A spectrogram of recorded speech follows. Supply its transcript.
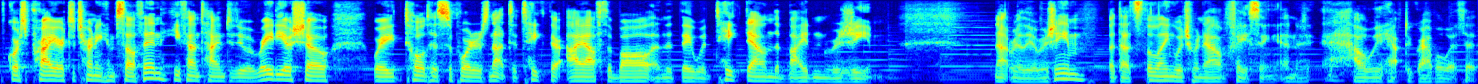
Of course, prior to turning himself in, he found time to do a radio show where he told his supporters not to take their eye off the ball and that they would take down the Biden regime. Not really a regime, but that's the language we're now facing and how we have to grapple with it.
